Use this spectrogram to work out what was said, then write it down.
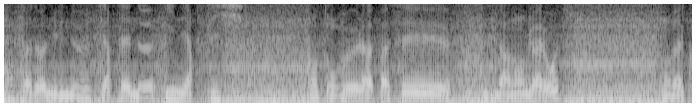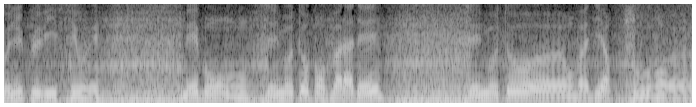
Alors ça donne une certaine inertie quand on veut la passer d'un angle à l'autre. On a connu plus vif si vous voulez. Mais bon, c'est une moto pour se balader. C'est une moto, euh, on va dire, pour euh,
